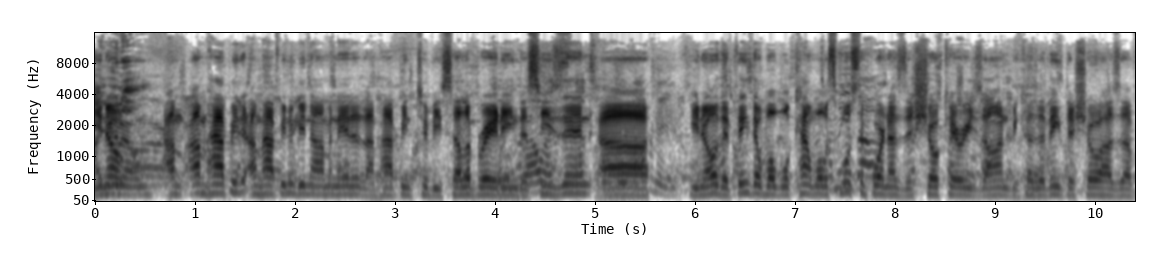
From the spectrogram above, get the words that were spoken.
You know, I'm, I'm happy. To, I'm happy to be nominated. I'm happy to be celebrating the season. Uh, you know, the thing that what will count, what's most important as the show carries on, because I think the show has a,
